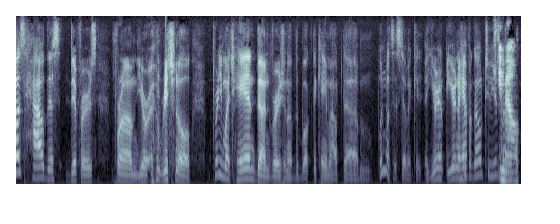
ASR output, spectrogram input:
us how this differs from your original, pretty much hand done version of the book that came out. Um, when was this? A year, a year and a half ago, two years Came ago. out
